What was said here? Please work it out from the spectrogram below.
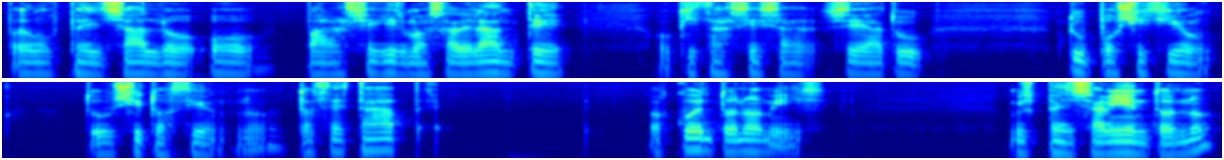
podemos pensarlo o para seguir más adelante o quizás esa sea tu, tu posición, tu situación, ¿no? Entonces está, os cuento, ¿no? Mis, mis pensamientos, ¿no?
